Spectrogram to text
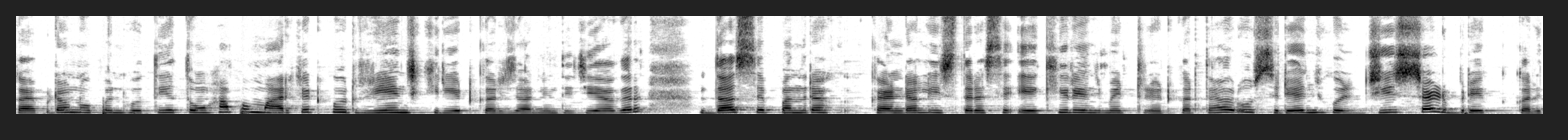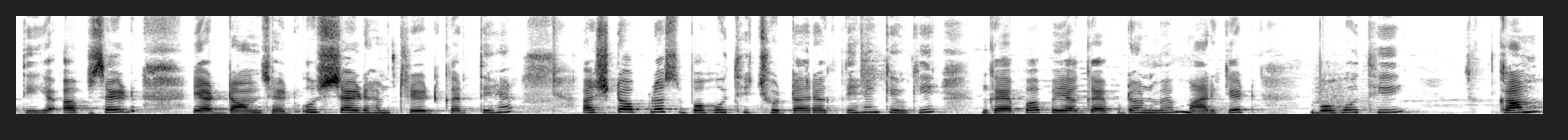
गैप डाउन ओपन होती है तो वहाँ पर मार्केट को रेंज क्रिएट कर जाने दीजिए। अगर दस से पंद्रह कैंडल इस तरह से एक ही रेंज में ट्रेड करता है और उस रेंज को जिस साइड ब्रेक करती है, अप साइड या डाउन साइड, उस साइड हम ट्रेड करते हैं। स्टॉप लॉस बहुत ही छोटा रखते हैं, क्योंकि गैप अप या गैप डाउन में मार्केट बहुत ही कम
